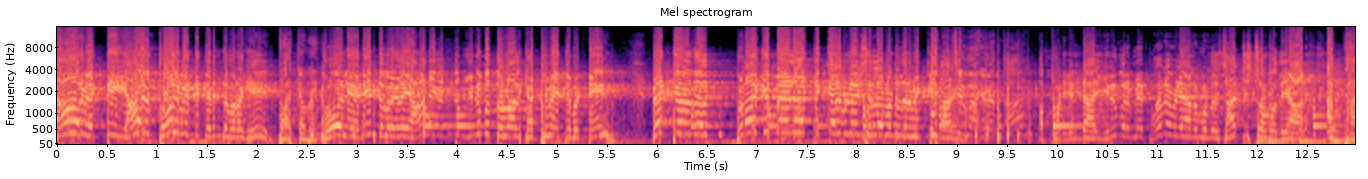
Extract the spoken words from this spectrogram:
யார் வெட்டி யார் தோல் வெட்டி தெரிந்த பிறகு பார்க்க வேண்டும். தோல்வி அடைந்தவர்களை ஆணையட்டும் இரும்பு தொழிலால் கட்டி வைத்து விட்டு பொழுது சாட்சி சொல்வது யார் அத்தா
